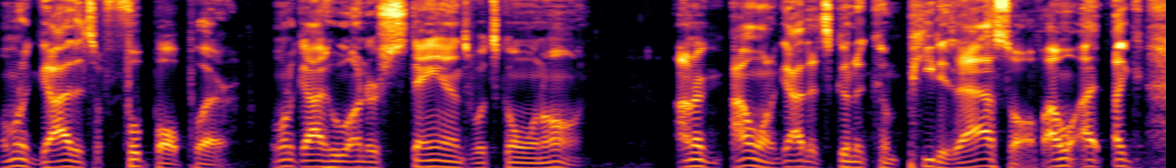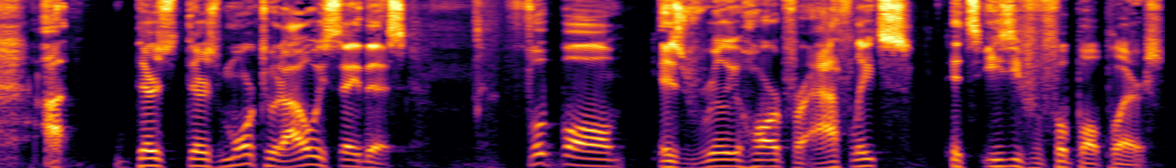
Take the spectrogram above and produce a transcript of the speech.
I want a guy that's a football player. I want a guy who understands what's going on. I, want a guy that's going to compete his ass off. I, want- like. There's there's more to it. I always say this: football is really hard for athletes. It's easy for football players.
